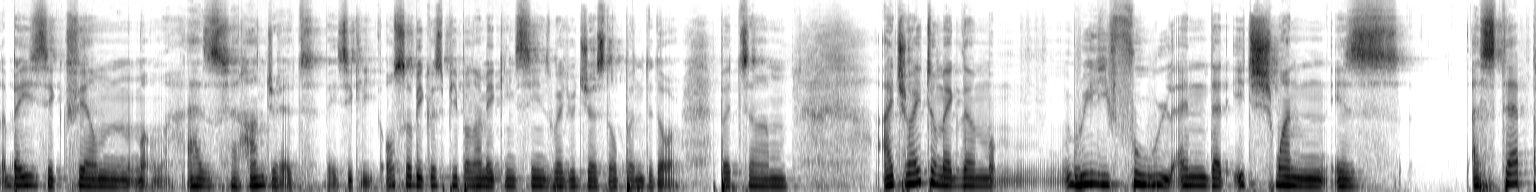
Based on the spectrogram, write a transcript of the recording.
a basic film has 100, basically. Also because people are making scenes where you just open the door. But um, I try to make them really full and that each one is a step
